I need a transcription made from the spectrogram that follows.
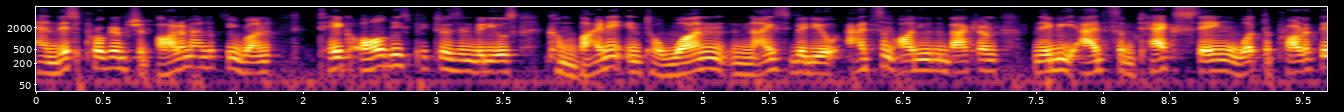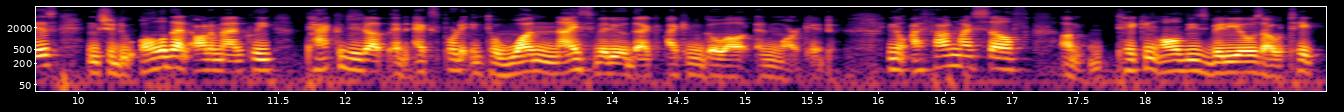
and this program should automatically run, take all these pictures and videos, combine it into one nice video, add some audio in the background, maybe add some text saying what the product is, and should do all of that automatically, package it up, and export it into one nice video that I can go out and market. You know, I found myself um, taking all these videos, I would take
